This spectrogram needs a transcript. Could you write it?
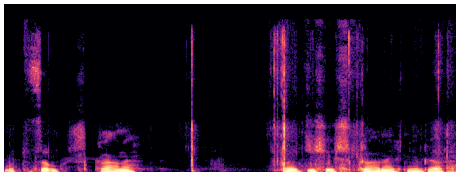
Bo tu są szklane. Ale dzisiaj szklanych nie biorę.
